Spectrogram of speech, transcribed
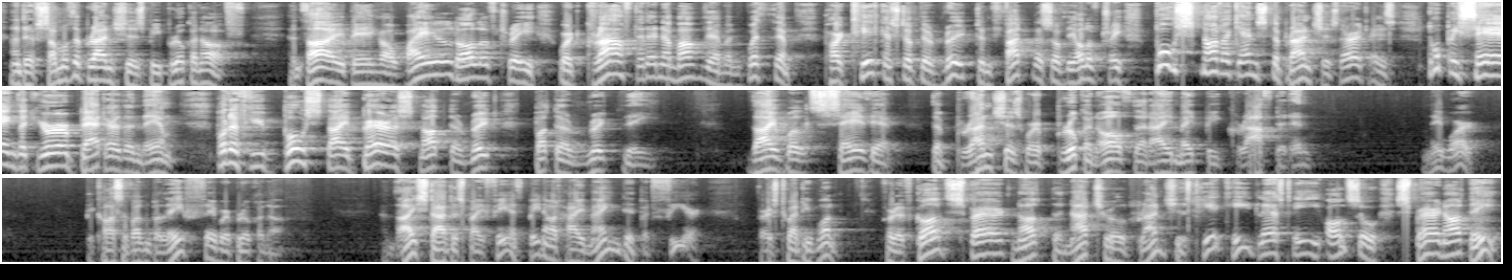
And if some of the branches be broken off, and thou, being a wild olive tree, wert grafted in among them, and with them partakest of the root and fatness of the olive tree. Boast not against the branches. There it is. Don't be saying that you're better than them. But if you boast, thou bearest not the root, but the root thee. Thou wilt say then, the branches were broken off that I might be grafted in. And they were. Because of unbelief, they were broken off. And thou standest by faith. Be not high minded, but fear. Verse 21 For if God spared not the natural branches, take heed lest he also spare not thee.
